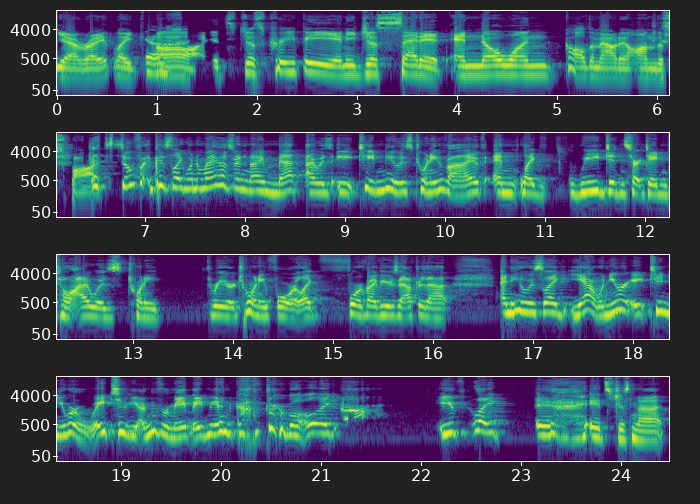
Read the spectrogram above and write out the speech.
yeah, right? Like, Yeah. oh, it's just creepy. And he just said it, and no one called him out on the spot. It's so funny because, like, when my husband and I met, I was 18 and he was 25. And, like, we didn't start dating until I was 23 or 24, like, four or five years after that. And he was like, Yeah, when you were 18, you were way too young for me. It made me uncomfortable. Like, you, like, it's just not,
